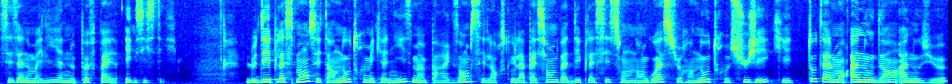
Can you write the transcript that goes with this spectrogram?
Ces anomalies, elles ne peuvent pas exister. Le déplacement, c'est un autre mécanisme. Par exemple, c'est lorsque la patiente va déplacer son angoisse sur un autre sujet qui est totalement anodin à nos yeux.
